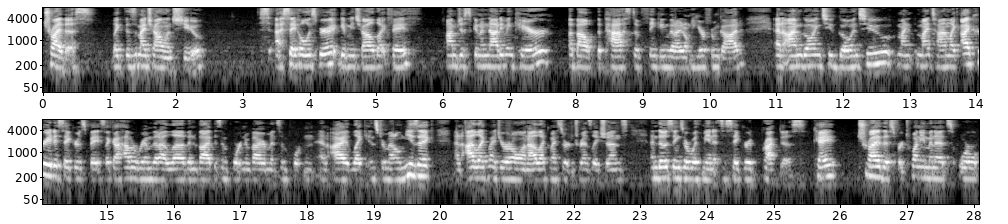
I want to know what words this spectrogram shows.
Try this. Like, this is my challenge to you. I uh, say, Holy Spirit, give me childlike faith. I'm just going to not even care about the past of thinking that I don't hear from God. And I'm going to go into my, my time. Like, I create a sacred space. Like, I have a room that I love, and vibe is important, environment's important. And I like instrumental music, and I like my journal, and I like my certain translations. And those things are with me, and it's a sacred practice. Okay try this for 20 minutes or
